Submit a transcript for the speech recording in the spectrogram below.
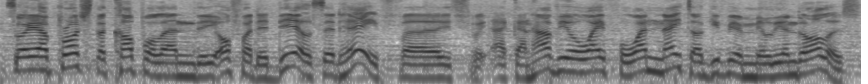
So he approached the couple and they offered a deal. Said, "Hey, if, uh, if I can have your wife for one night, I'll give you a million dollars."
